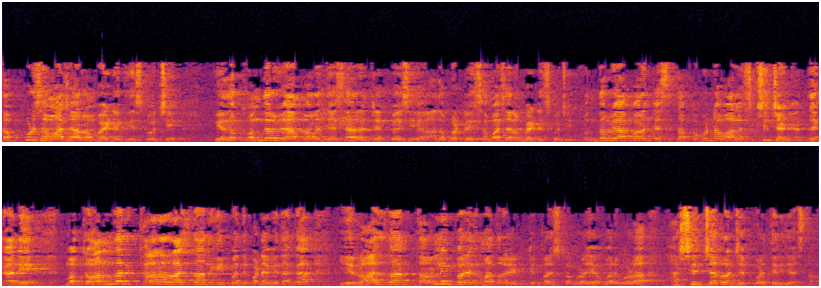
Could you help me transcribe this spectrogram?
తప్పుడు సమాచారం బయటకు తీసుకొచ్చి ఏదో కొందరు వ్యాపారం చేశారని చెప్పేసి అదొకటి సమాచారం బయట తీసుకొచ్చి కొందరు వ్యాపారం చేస్తే తప్పకుండా వాళ్ళని శిక్షించండి. అంతేకాని మొత్తం అందరి కళల రాజధానికి ఇబ్బంది పడే విధంగా ఈ రాజధాని తరలింపు అనేది మాత్రం ఎట్టి పరిస్థితుల్లో కూడా ఎవరు కూడా హర్షించరు అని చెప్పి కూడా తెలియజేస్తాం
